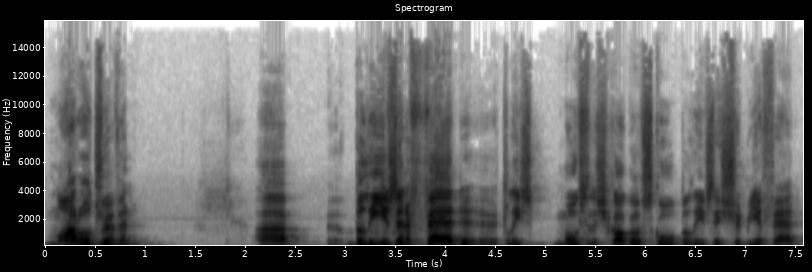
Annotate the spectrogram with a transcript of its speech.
model driven, uh, believes in a Fed, at least most of the Chicago school believes there should be a Fed.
